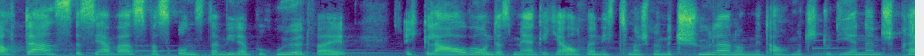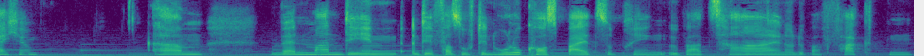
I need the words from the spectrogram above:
auch das ist ja was, was uns dann wieder berührt, weil ich glaube, und das merke ich auch, wenn ich zum Beispiel mit Schülern und mit, auch mit Studierenden spreche, ähm, wenn man den, den versucht, den Holocaust beizubringen über Zahlen und über Fakten,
